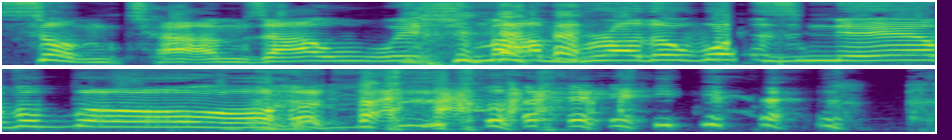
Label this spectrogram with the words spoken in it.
Sometimes I wish my brother was never born. Like-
